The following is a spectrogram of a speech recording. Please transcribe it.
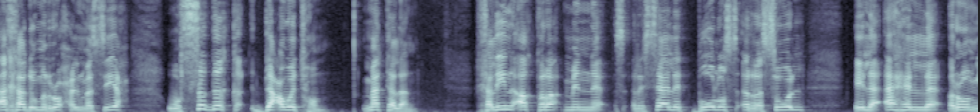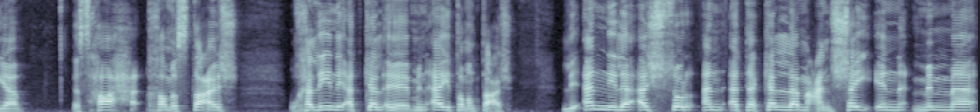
أخذوا من روح المسيح وصدق دعوتهم. مثلا خليني أقرأ من رسالة بولس الرسول إلى أهل روميا إصحاح 15 وخليني اتكلم من آية 18 لأني لا اشسر أن أتكلم عن شيء مما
